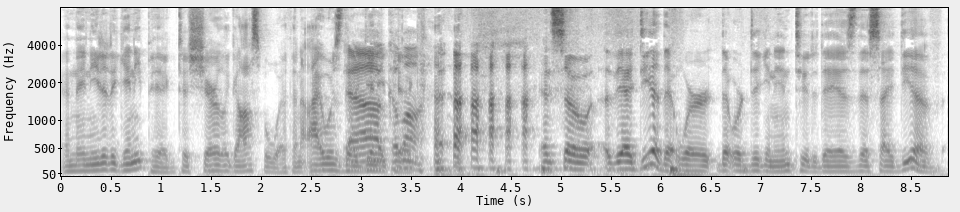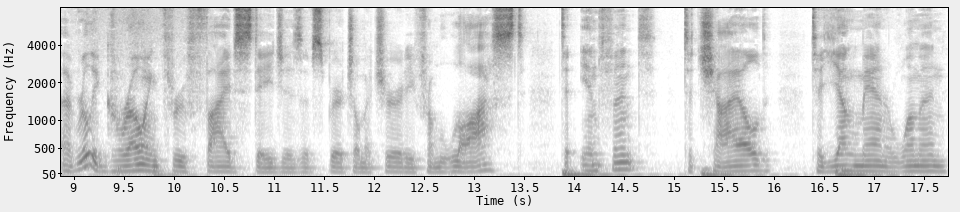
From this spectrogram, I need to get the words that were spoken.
and they needed a guinea pig to share the gospel with and i was their Oh, guinea come pig. and so the idea that we're that we're digging into today is this idea of, of really growing through five stages of spiritual maturity from lost to infant to child to young man or woman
